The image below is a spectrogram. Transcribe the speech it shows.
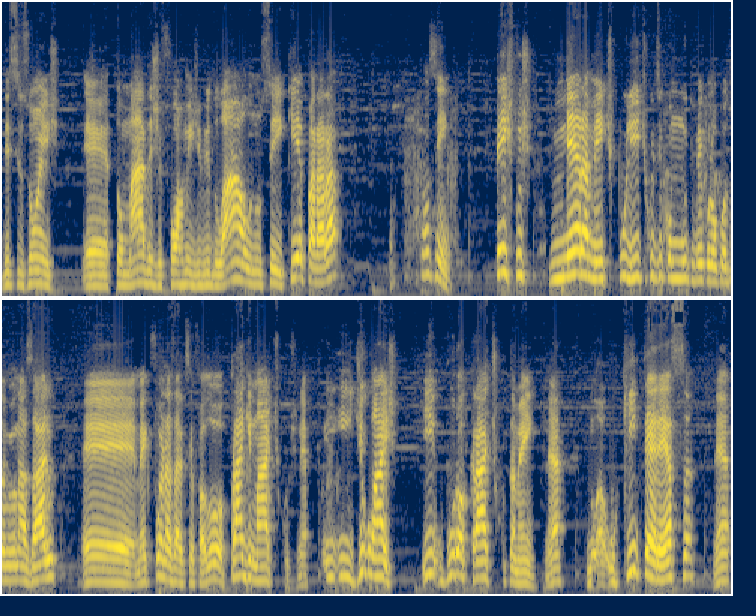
decisões é, tomadas de forma individual, não sei o que, parará. Então, assim, textos meramente políticos e, como muito bem colocou também o Nazário, é, como é que foi, Nazário, que você falou? Pragmáticos, né? E, e digo mais, e burocrático também, né? O que interessa, né?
